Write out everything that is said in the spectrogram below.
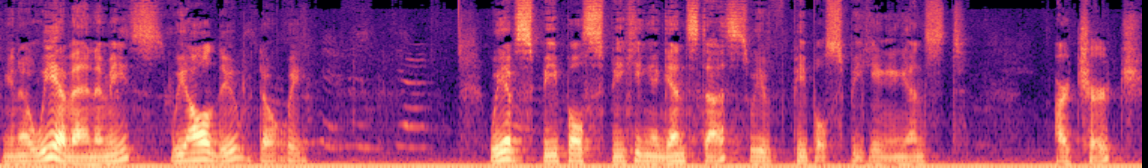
You know, we have enemies. We all do, don't we? We have people speaking against us. We have people speaking against our church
